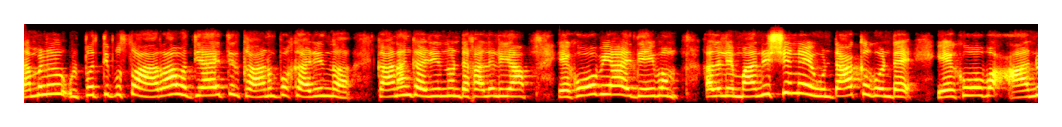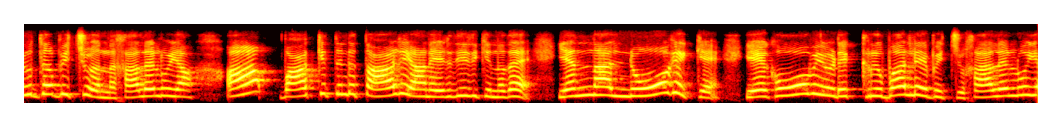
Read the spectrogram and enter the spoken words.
നമ്മൾ ഉൽപ്പത്തി പുസ്തകം ആറാം അധ്യായത്തിൽ കാണുമ്പോൾ കഴിയുന്ന കാണാൻ കഴിയുന്നുണ്ട്. ഹലലിയ യഹോബിയായ ദൈവം ഹലലി മനുഷ്യനെ ഉണ്ടാക്കുകൊണ്ട് യഹോവ അനുദപിച്ചു എന്ന്. ഹലലുയ ആ വാക്യത്തിന്റെ താഴെയാണ് എഴുതിയിരിക്കുന്നത്. എന്നാൽ നോകയ്ക്ക് യഹോവയുടെ കൃപ ലഭിച്ചു. ഹലലുയ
